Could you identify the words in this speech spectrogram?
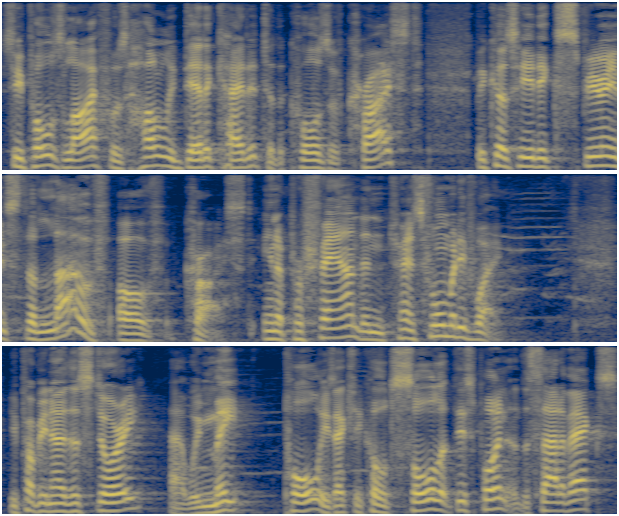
See, Paul's life was wholly dedicated to the cause of Christ because he had experienced the love of Christ in a profound and transformative way. You probably know the story. Uh, we meet Paul, he's actually called Saul at this point at the start of Acts.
